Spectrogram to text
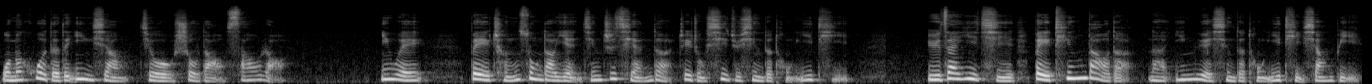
我们获得的印象就受到骚扰，因为被呈送到眼睛之前的这种戏剧性的统一体，与在一起被听到的那音乐性的统一体相比。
